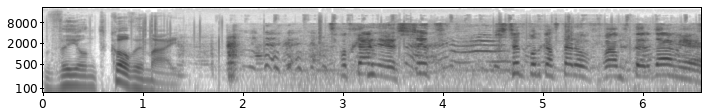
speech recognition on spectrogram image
Wyjątkowy maj. Spotkanie, szczyt, szczyt podcasterów w Amsterdamie.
